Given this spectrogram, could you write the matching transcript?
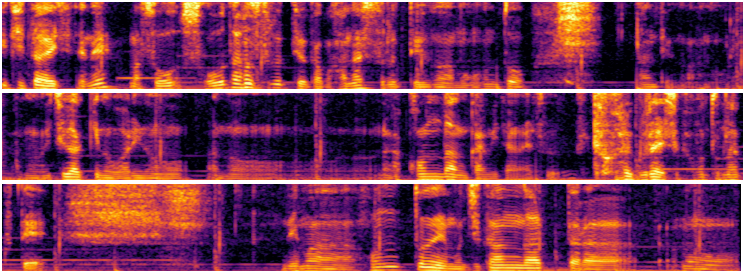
1対1でね、まあ、相談するっていうか、話するっていうのはもう本当なんていうのあのあの1学期の終わりのあのなんか懇談会みたいなやつとかぐらいしか本当なくてでまあ本当ねもう時間があったらも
